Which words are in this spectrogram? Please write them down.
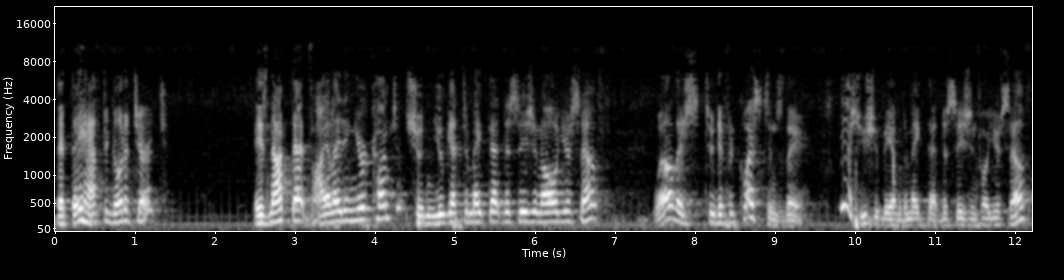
that they have to go to church? Is not that violating your conscience? Shouldn't you get to make that decision all yourself? Well, there's two different questions there. Yes, you should be able to make that decision for yourself.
